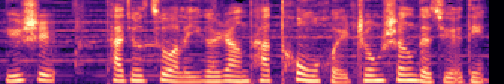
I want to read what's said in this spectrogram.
于是他就做了一个让他痛悔终生的决定，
